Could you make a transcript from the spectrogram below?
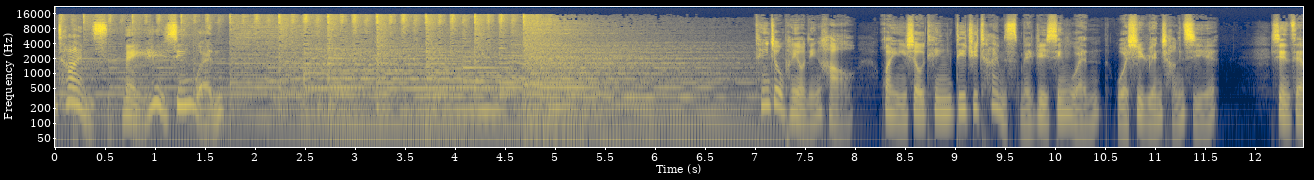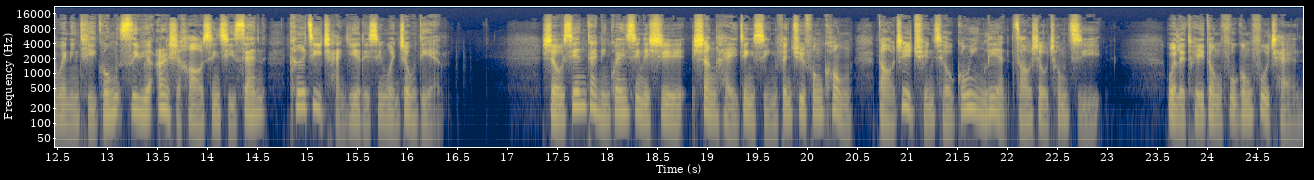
Times 每日新闻，听众朋友您好，欢迎收听 DG Times 每日新闻，我是袁长杰，现在为您提供四月二十号星期三科技产业的新闻重点。首先带您关心的是，上海进行分区风控，导致全球供应链遭受冲击。为了推动复工复产，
